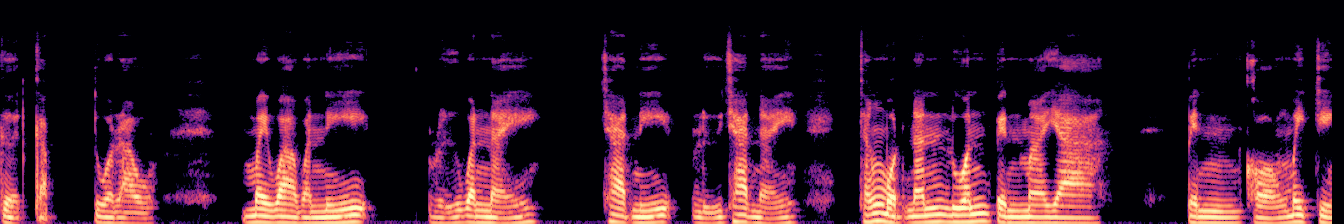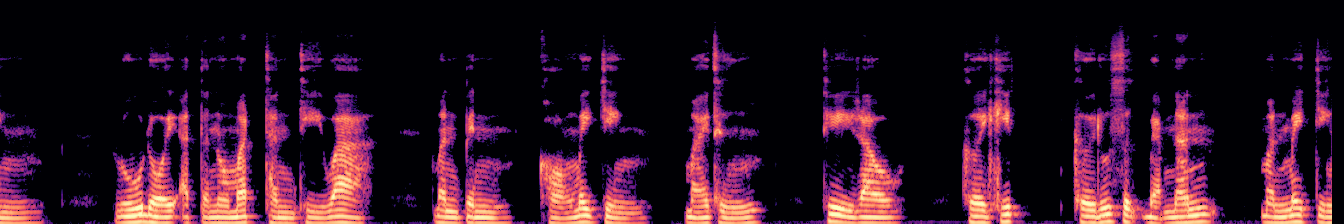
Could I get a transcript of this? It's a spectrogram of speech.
เกิดกับตัวเรา ไม่ว่าวันนี้ หรือวันไหน ชาตินี้หรือชาติไหน ทั้งหมดนั้นล้วนเป็นมายา เป็นของไม่จริง รู้โดยอัตโนมัติทันทีว่า มันเป็นของไม่จริง หมายถึงที่เราเคยคิด เคยรู้สึกแบบนั้น มันไม่จริง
